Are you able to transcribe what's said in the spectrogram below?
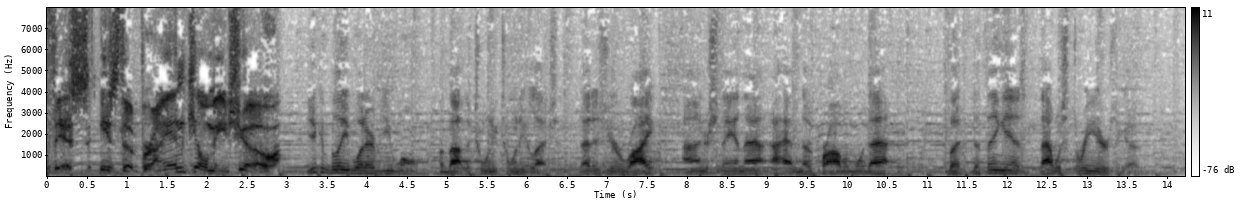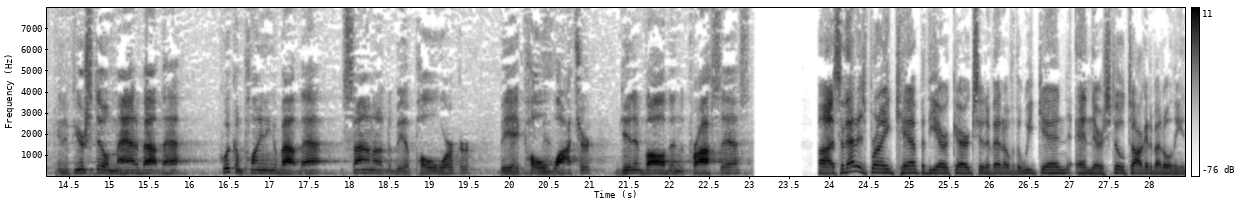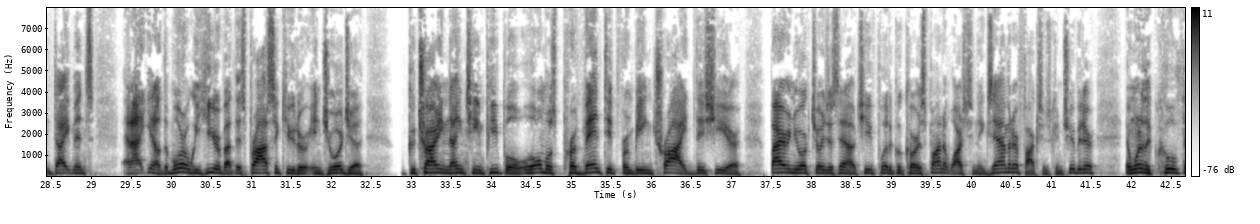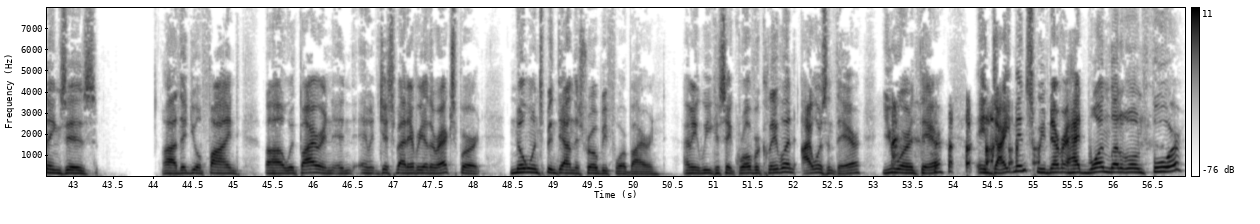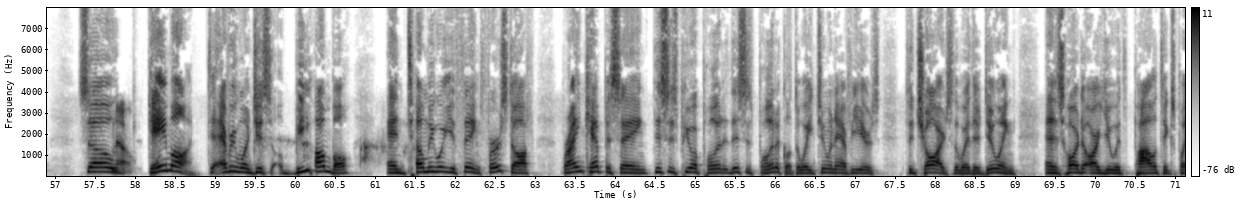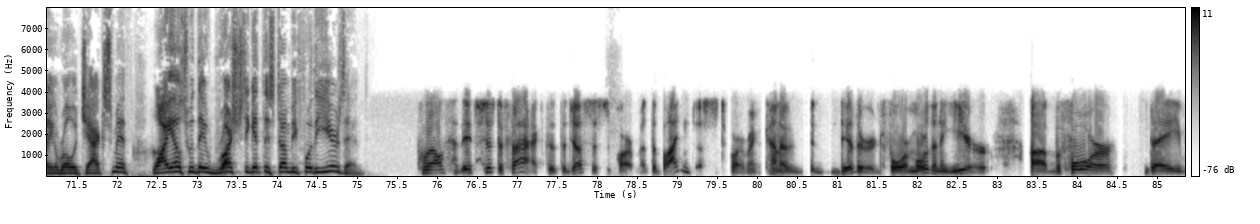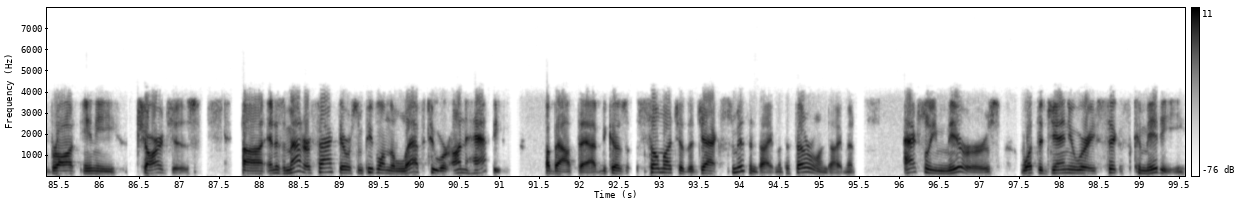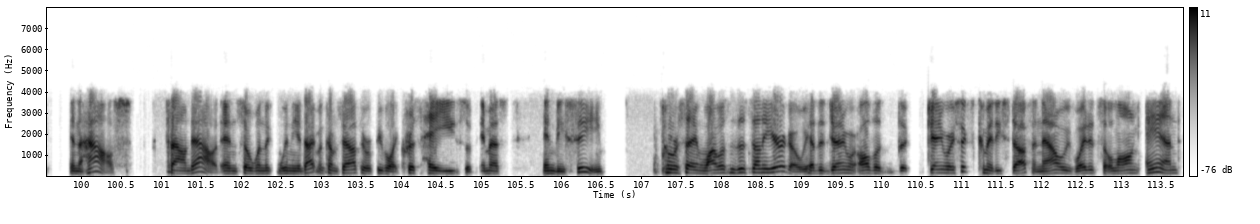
This is the Brian Kilmeade Show. You can believe whatever you want about the 2020 election. That is your right. I understand that. I have no problem with that. But the thing is, that was three years ago. And if you're still mad about that, quit complaining about that. Sign up to be a poll worker, be a poll watcher, get involved in the process. Uh, so that is Brian Kemp at the Erick Erickson event over the weekend, and they're still talking about all the indictments. And I, you know, the more we hear about this prosecutor in Georgia trying 19 people will almost prevent it from being tried this year. Byron York joins us now, chief political correspondent, Washington Examiner, Fox News contributor. And one of the cool things is uh, that you'll find uh, with Byron and, and just about every other expert No one's been down this road before, Byron. I mean, we could say Grover Cleveland. I wasn't there. You weren't there. Indictments. We've never had one, let alone four. So No. game on to everyone. Just be humble and tell me what you think. First off, Brian Kemp is saying this is pure politi- This is political to wait two and a half years to charge the way they're doing, and it's hard to argue with politics playing a role with Jack Smith. Why else would they rush to get this done before the year's end? Well, it's just a fact that the Justice Department, the Biden Justice Department, kind of dithered for more than a year uh, before they brought any charges. Uh, and as a matter of fact, there were some people on the left who were unhappy about that because so much of the Jack Smith indictment, the federal indictment, actually mirrors what the January 6th committee in the House found out. And so when the when the indictment comes out, there were people like Chris Hayes of MSNBC who were saying, "Why wasn't this done a year ago? We had the January all the the January 6th committee stuff, and now we've waited so long, and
